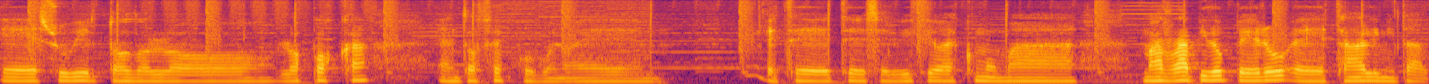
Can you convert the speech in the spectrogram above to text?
eh, subir todos los, los podcasts, entonces pues bueno este, este servicio es como más más rápido, pero eh, está limitado,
